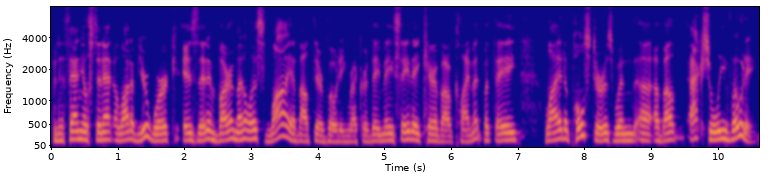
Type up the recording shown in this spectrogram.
But Nathaniel Stinnett, a lot of your work is that environmentalists lie about their voting record. They may say they care about climate, but they lie to pollsters when uh, about actually voting.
